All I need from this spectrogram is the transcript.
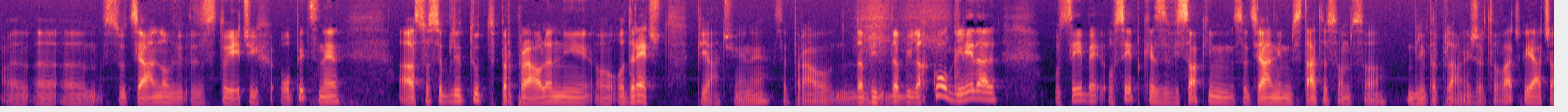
um, socialno vi- stoječih opic, ne, a, so se bili tudi pripravljeni odreči pijači. ne. Pravi, da bi, da bi lahko gledali osebe, osebke z visokim socialnim statusom, so bili pripravljeni žrtvovati pijačo.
